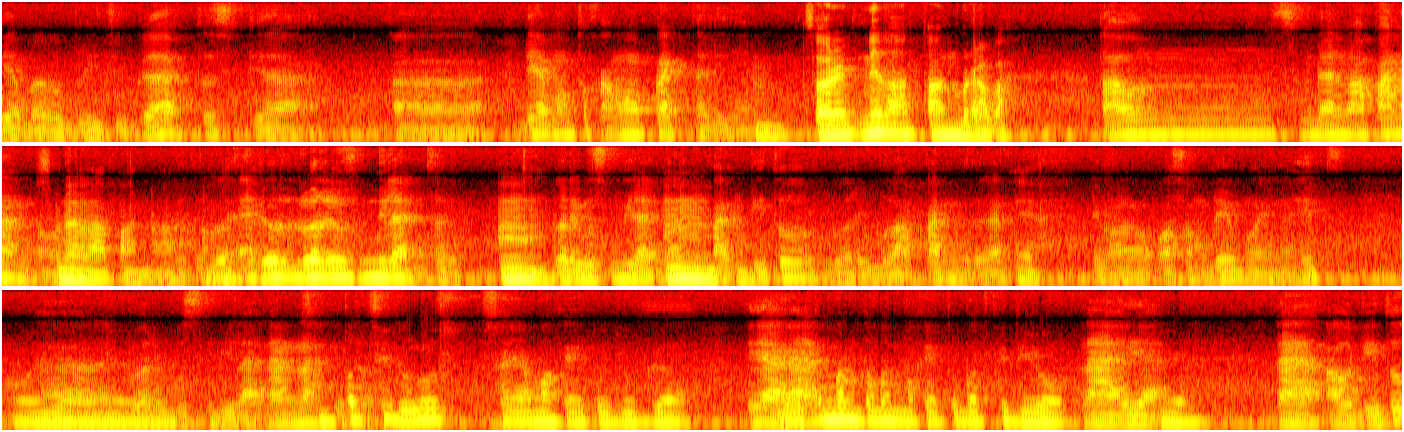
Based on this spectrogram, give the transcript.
dia baru beli juga, terus dia eh, dia emang tukang ngoprek tadinya. Hmm. Sorry, ini tahun tahun berapa? Tahun 98-an kalau 98. nggak ah. salah. Gitu. Eh 2009 sorry. Hmm. 2009 kan, Hmm. Pandi itu 2008 gitu kan. Iya. 550D mulai ngehits Oh iya. eh, iya. 2009-an lah Sempet gitu. sih dulu saya pakai itu juga. Iya Ada kan? teman-teman pakai itu buat video. Nah iya. Iya. Nah Audi itu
